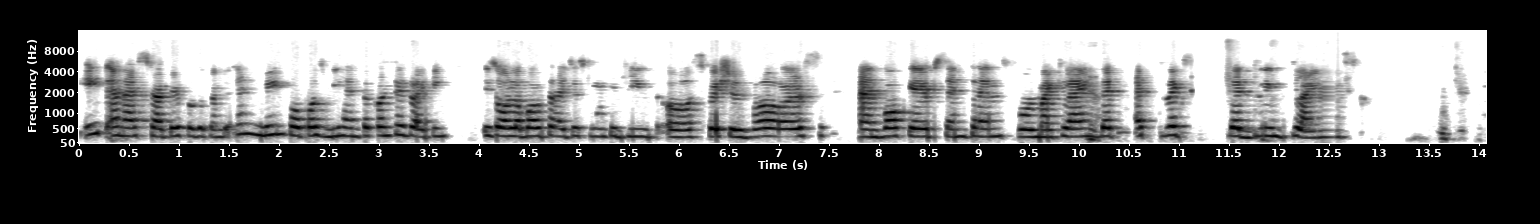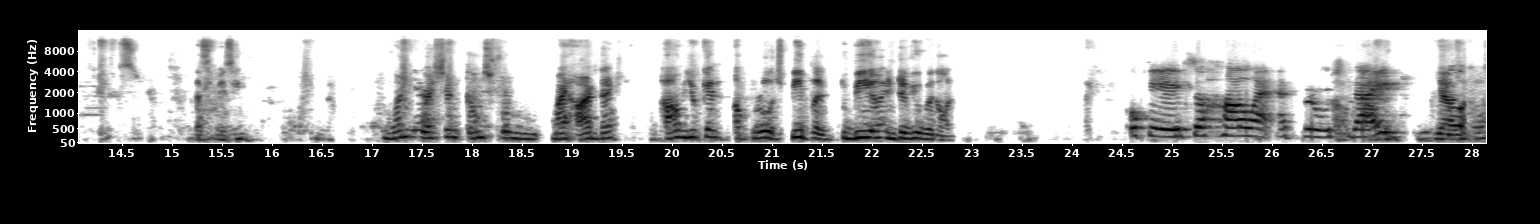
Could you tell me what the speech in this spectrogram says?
it and I started for the content. And main purpose behind the content writing is all about I just want to give a special verse and vocab sentence for my client that attracts that dream clients. Okay, that's amazing. One yeah. question comes from my heart that how you can approach people to be an interview with on okay so how i approach right? Yeah so,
